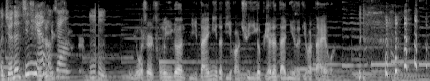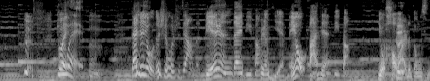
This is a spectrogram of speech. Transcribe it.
我觉得今年好像，嗯，旅游是从一个你待腻的地方去一个别人待腻的地方待一会儿。对，对，嗯，但是有的时候是这样的，别人待的地方人也没有发现地方有好玩的东西。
